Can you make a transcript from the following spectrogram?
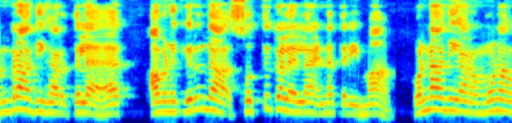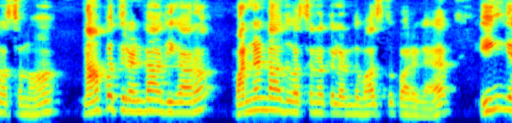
ஒன்றாம் அதிகாரத்துல அவனுக்கு இருந்த சொத்துக்கள் எல்லாம் என்ன தெரியுமா? ஒன்னாம் அதிகாரம் மூணாம் வசனம் நாற்பத்தி ரெண்டாம் அதிகாரம் பன்னெண்டாவது வசனத்துல இருந்து வாசித்து பாருங்க. இங்க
